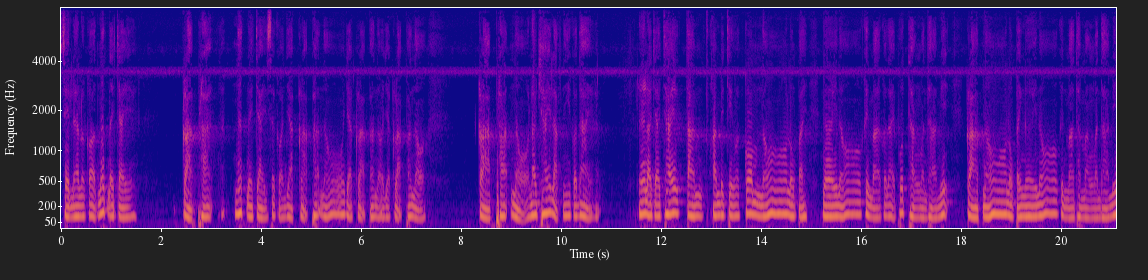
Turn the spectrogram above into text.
เสร็จแล้วแล้วก็นึกในใจกราบพระนึกในใจซะก่อนอยากกราบพระเนาะอยากกราบพระเนาะอยากกราบพระเนาะ กราบพระหนอ เราใช้หลักนี้ก็ได้ครับหรือเราจะใช้ตามความเป็นจริงว่าก้มเนาะลงไป เงยเนาะขึ้นมาก็ได้พุทธังวันทามิ กราบเนาะลงไปเงยเนาะขึ้นมาธรรมังวันทามิ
